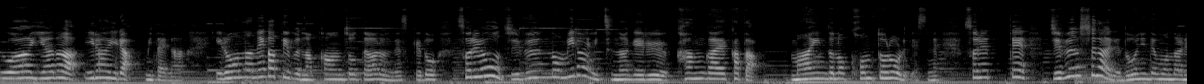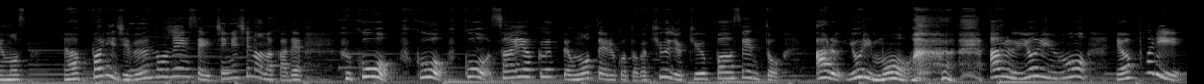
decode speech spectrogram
うわ嫌だイライラみたいないろんなネガティブな感情ってあるんですけどそれを自分の未来につなげる考え方マインドのコントロールですね。それって自分次第でどうにでもなります。やっぱり自分の人生一日の中で不幸不幸不幸最悪って思っていることが99%あるよりも あるよりもやっぱり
